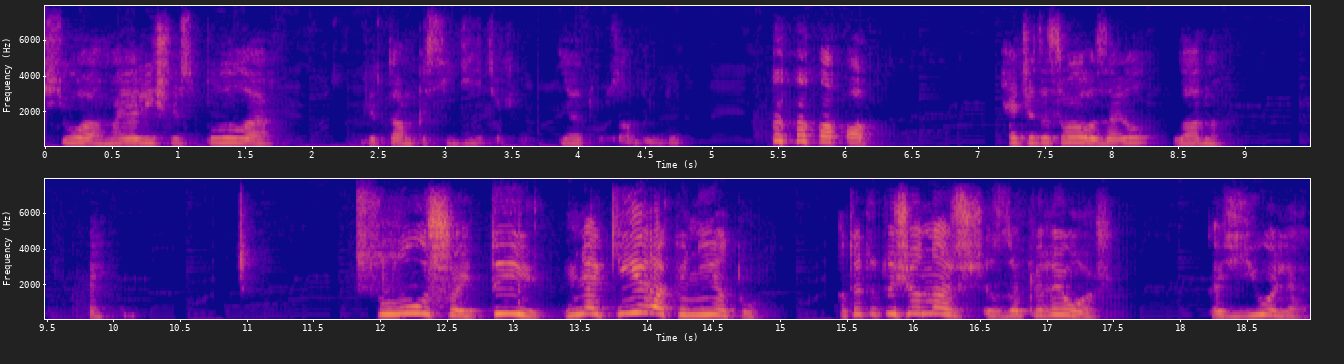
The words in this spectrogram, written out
Все, моя личность плыла. Теперь там посидите. Я тут сам приду. Я что-то своего завел. Ладно. Слушай, ты, у меня кирок нету. А ты тут еще наш заперешь. Козёля.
